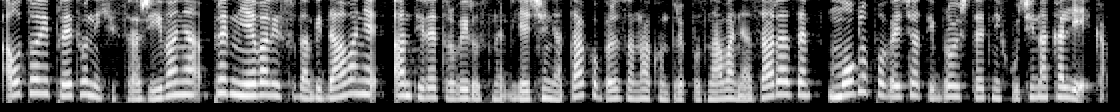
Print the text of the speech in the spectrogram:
Autori prethodnih istraživanja prednijevali su da bi davanje antiretrovirusnog liječenja tako brzo nakon prepoznavanja zaraze moglo povećati broj štetnih učinaka lijeka.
